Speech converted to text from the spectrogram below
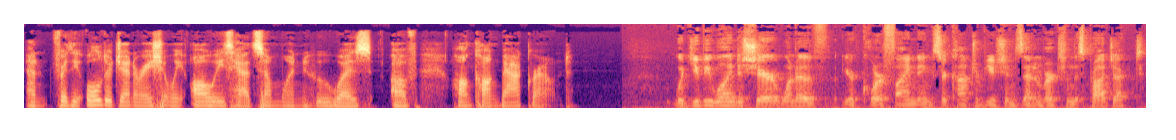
And for the older generation, we always had someone who was of Hong Kong background. Would you be willing to share one of your core findings or contributions that emerged from this project?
